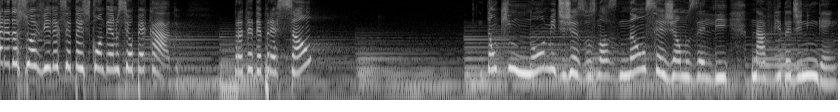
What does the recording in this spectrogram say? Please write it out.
área da sua vida que você está escondendo o seu pecado? Para ter depressão? Então, que em nome de Jesus nós não sejamos Eli na vida de ninguém,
